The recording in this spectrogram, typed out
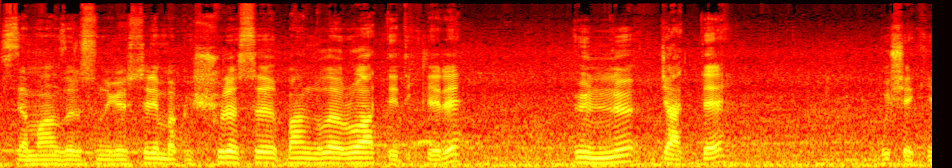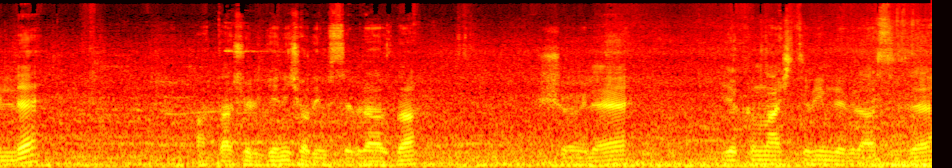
size manzarasını göstereyim. Bakın şurası Bangla Road dedikleri ünlü cadde. Bu şekilde. Hatta şöyle geniş alayım size biraz da. Şöyle yakınlaştırayım da biraz size.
